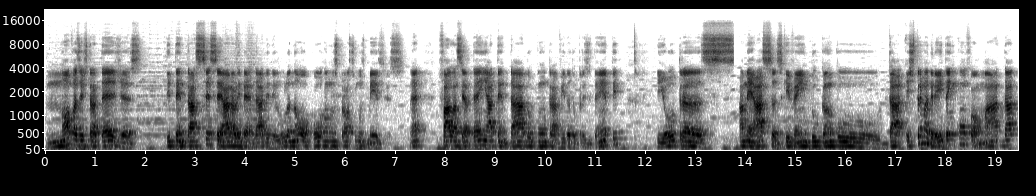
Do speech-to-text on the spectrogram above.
novas estratégias de tentar cessear a liberdade de Lula não ocorram nos próximos meses. Né? Fala-se até em atentado contra a vida do presidente e outras ameaças que vêm do campo da extrema-direita inconformada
